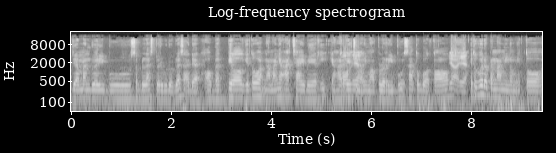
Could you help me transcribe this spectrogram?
zaman 2011 2012 ada obat pil gitu namanya acai berry yang harganya Oh, iya. cuma lima puluh ribu satu botol ya ya itu gue udah pernah minum itu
